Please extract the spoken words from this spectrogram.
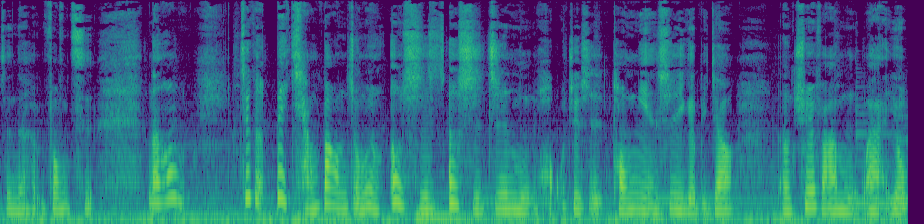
真的很讽刺。然后。这个被强暴总共有二十二十只母猴，就是童年是一个比较呃缺乏母爱，有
